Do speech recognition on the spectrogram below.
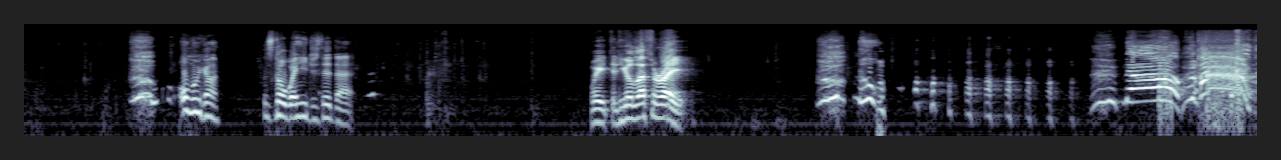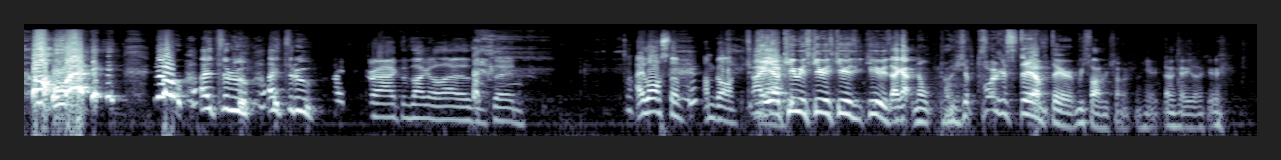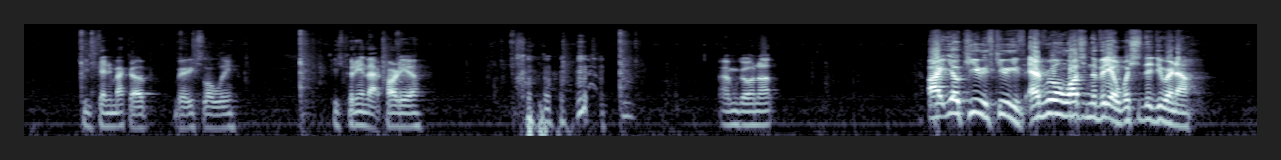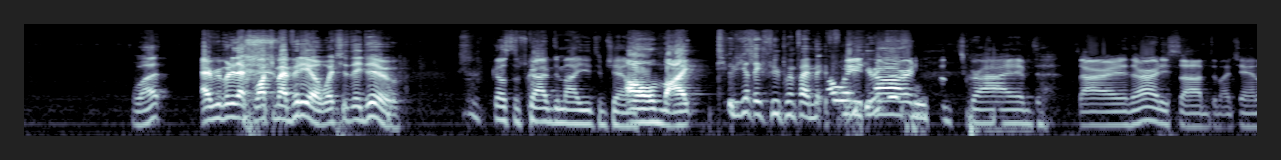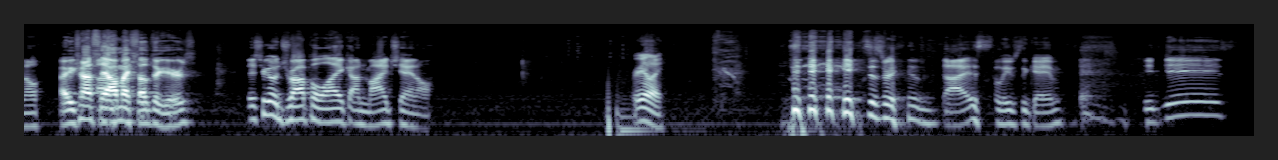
Oh my god. There's no way he just did that. Wait, did he go left or right? no. no! Oh, wait! No! I threw! I threw! I Cracked. I'm not gonna lie. That was insane. I lost him. I'm gone. Alright, yo, kiwiz, kiwiz, kiwiz, kiwiz. I got no, bro. You should fucking stay up there. We saw him from here. Let me hear you. Let me hear you. He's getting back up very slowly. He's putting in that cardio. I'm going up. Alright, yo, kiwiz, kiwiz. Everyone watching the video, what should they do right now? What? Everybody that's watching my video, what should they do? Go subscribe to my YouTube channel. Oh my, dude, you have like 3.5 minutes. Oh wait, Are they're already subscribed. Sorry, they're already subbed to my channel. Are you trying to say Um, all my subs are yours? They should go drop a like on my channel. Really? he just really dies, leaves the game. GG's.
